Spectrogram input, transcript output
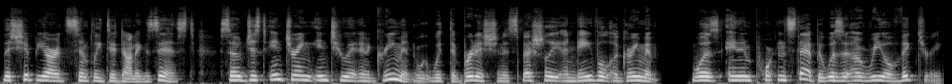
The shipyards simply did not exist, so just entering into an agreement with the British, and especially a naval agreement, was an important step. It was a real victory.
